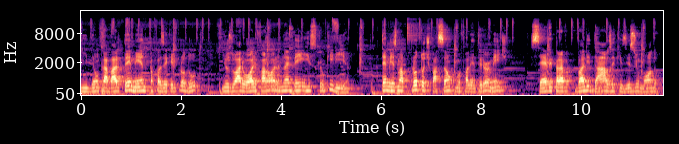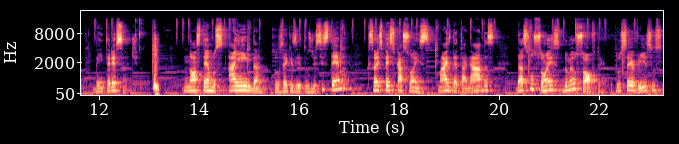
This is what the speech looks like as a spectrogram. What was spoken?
e deu um trabalho tremendo para fazer aquele produto e o usuário olha e fala, olha, não é bem isso que eu queria. Até mesmo a prototipação, como eu falei anteriormente, serve para validar os requisitos de um modo bem interessante. Nós temos ainda os requisitos de sistema, que são especificações mais detalhadas das funções do meu software, dos serviços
